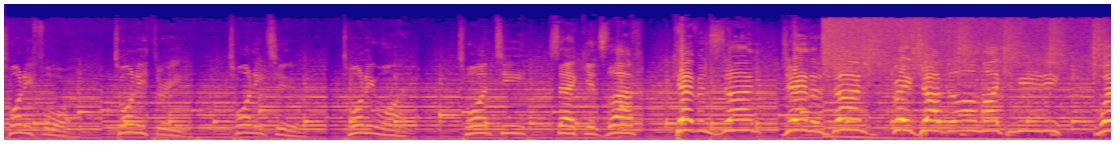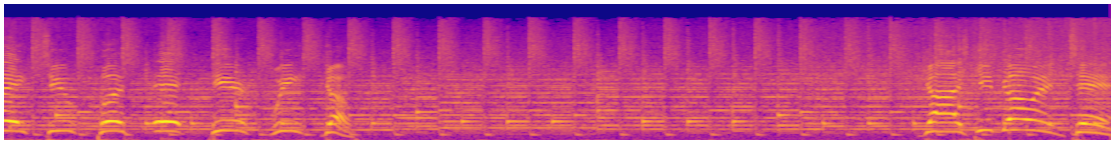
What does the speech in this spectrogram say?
twenty-four, twenty-three, twenty-two, twenty-one. 20 seconds left. Kevin's done. Jana's done. Great job to the online community. Way to push it. Here we go. Guys, keep going. 10,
